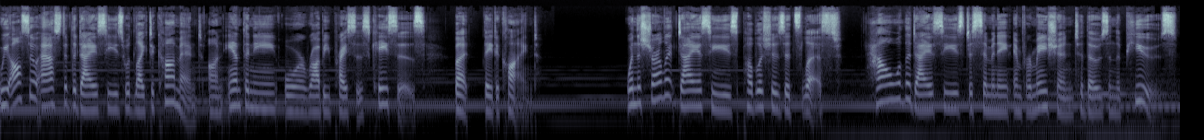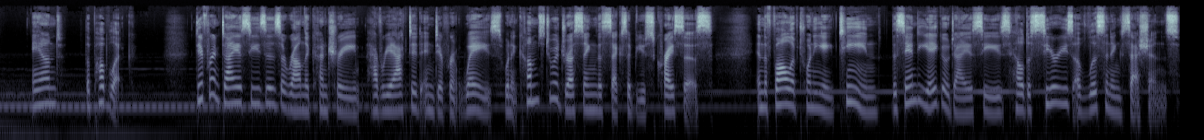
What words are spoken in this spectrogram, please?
We also asked if the diocese would like to comment on Anthony or Robbie Price's cases, but they declined. When the Charlotte Diocese publishes its list, how will the diocese disseminate information to those in the pews and the public? Different dioceses around the country have reacted in different ways when it comes to addressing the sex abuse crisis. In the fall of 2018, the San Diego Diocese held a series of listening sessions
